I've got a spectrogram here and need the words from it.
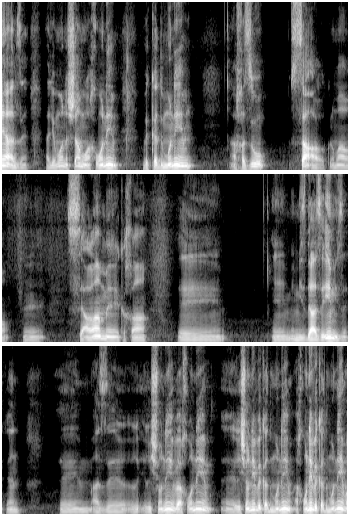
על זה. על יומו נשמו אחרונים וקדמונים אחזו סער, כלומר, אה, שערם ככה, הם מזדעזעים מזה, כן? אז ראשונים ואחרונים, ראשונים וקדמונים, אחרונים וקדמונים,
